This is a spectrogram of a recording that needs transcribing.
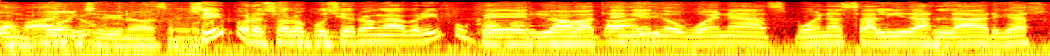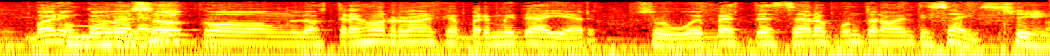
un ponche y una base por Sí, por eso lo pusieron a abrir, porque estaba batalla. teniendo buenas buenas salidas largas. Bueno, incluso relevista. con los tres honrones que permite ayer, su whip es de 0.96. Sí.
